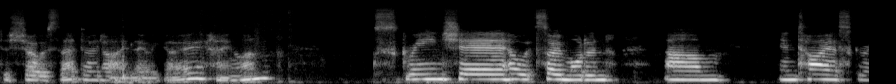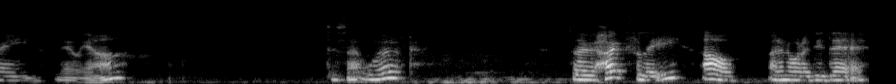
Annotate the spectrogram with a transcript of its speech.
to show us that, don't I? There we go. Hang on. Screen share. Oh, it's so modern um, entire screen. There we are. Does that work? So hopefully, oh, I don't know what I did there.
